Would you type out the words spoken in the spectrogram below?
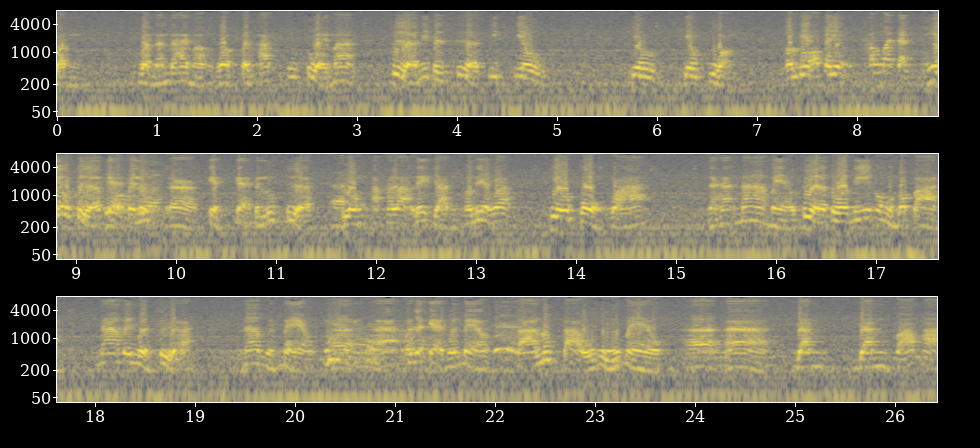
วันวันนั้นได้มาผมว่าเป็นพัดที่สวยมาก เสือนี่เป็นเสือที่เที่ยวเที่ยวเที่ยวกวงเขาเรียกอ๋อไปทำมาจากเที่ยวเสือแกะเป็นลูกเสืออ่าเก็บแกะเป็นลูกเสืออ่าลงอักขระเลขยันต์เขาเรียกว่าเที่ยวโป่งฟ้า นะฮะหน้าแมวเสือตัวนี้ของผมพ่อปาน หน้าไม่เหมือนเสือ หน้าเหมือนแมวนะฮะเขาจะแกะเหมือนแมว ตาลูกเต่าหูแมวอ่าอ่ายันยันฟ้าผ่า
